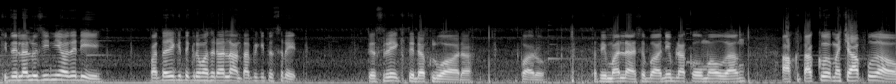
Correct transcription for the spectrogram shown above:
Kita lalu sini tau tadi. Patutnya kita kena masuk dalam tapi kita serit. Kita serit kita dah keluar dah. Nampak tu? Tapi malas sebab ni belakang rumah orang. Aku takut macam apa tau?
